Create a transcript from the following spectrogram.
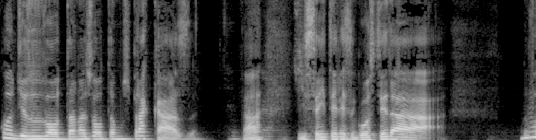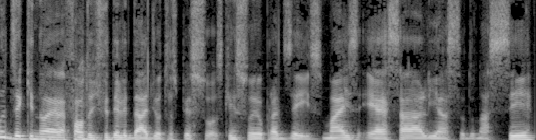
Quando Jesus voltar, nós voltamos para casa. Tá? Isso é interessante. Gostei da. Não vou dizer que não é falta de fidelidade de outras pessoas. Quem sou eu para dizer isso? Mas é essa aliança do nascer,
